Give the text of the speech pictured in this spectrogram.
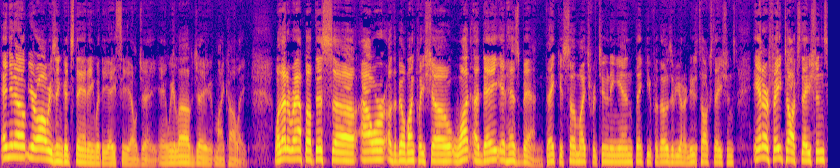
And you know, you're always in good standing with the ACLJ, and we love Jay, my colleague. Well, that'll wrap up this uh, hour of the Bill Bunkley Show. What a day it has been. Thank you so much for tuning in. Thank you for those of you on our News Talk stations and our Faith Talk stations.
